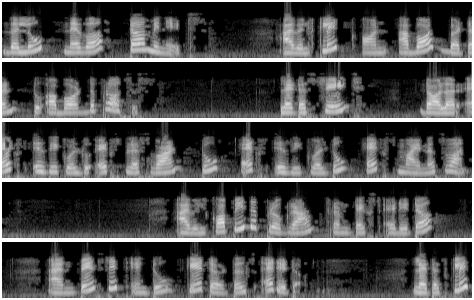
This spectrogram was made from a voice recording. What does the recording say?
the loop never terminates. I will click on abort button to abort the process. Let us change $x is equal to x plus 1 to x is equal to x minus 1. I will copy the program from text editor and paste it into KTurtle's editor. Let us click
